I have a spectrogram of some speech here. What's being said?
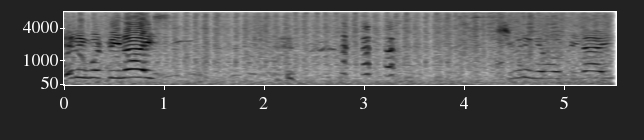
Hitting would be nice. Shooting him would be nice.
